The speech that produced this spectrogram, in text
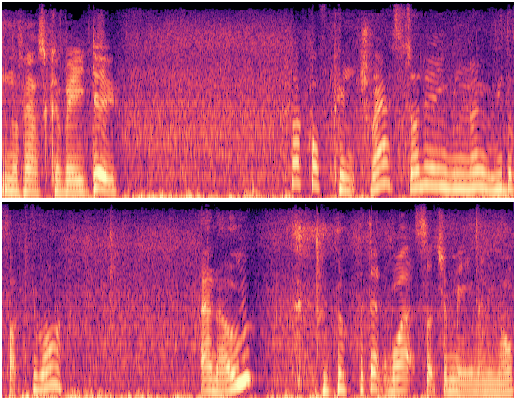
Nothing else I could really do. Fuck off Pinterest, I don't even know who the fuck you are. Hello? I don't know why that's such a meme anymore.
